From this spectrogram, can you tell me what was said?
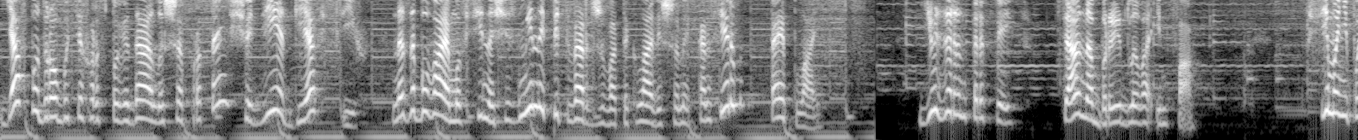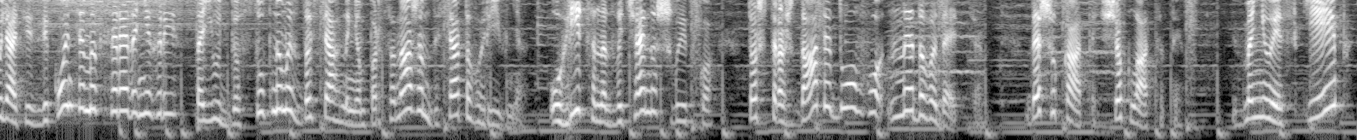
Я в подробицях розповідаю лише про те, що діє для всіх. Не забуваємо всі наші зміни підтверджувати клавішами Confirm та Apply. User Interface ця набридлива інфа. Всі маніпуляції з віконцями всередині гри стають доступними з досягненням персонажем 10 рівня. У грі це надзвичайно швидко, тож страждати довго не доведеться. Де шукати, що клацати. В меню Escape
